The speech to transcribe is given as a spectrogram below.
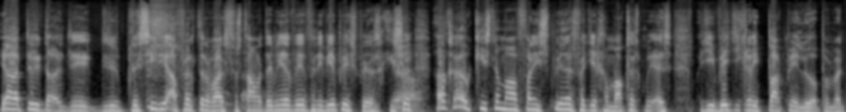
ja toe da- die die plesier die afrigter was verstaan wat hy meer weer van die WP spelers gekies. Ja. So elke ou kies nou maar van die spelers wat jy gemaklik mee is, wat jy weet jy kan die pad mee loop en wat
